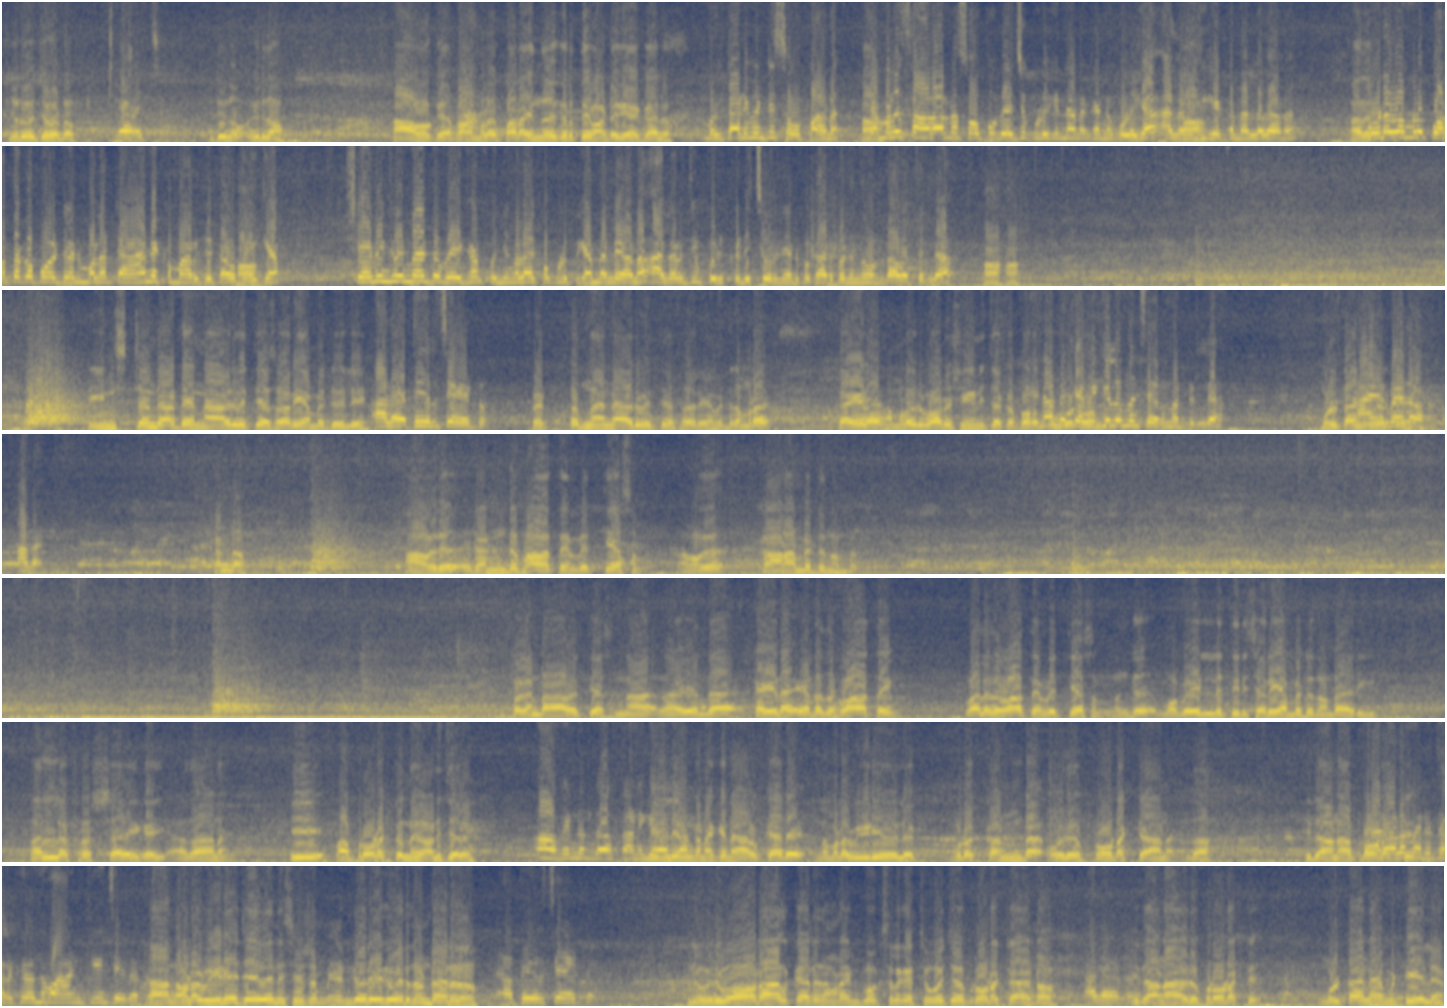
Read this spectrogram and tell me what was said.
ഇങ്ങോട്ട് വെച്ചോ കേട്ടോ. ഇരുന്നോ ഇരുന്നോ? ആ ഓക്കെ അപ്പൊ നമ്മൾ പറയുന്നത് കൃത്യമായിട്ട് കേൾക്കാലോ. മുൾട്ടാണി മെട്ടി സോപ്പാണ് നമ്മൾ സാധാരണ സോപ്പ് ഉപയോഗിച്ച് കുളിക്കുന്ന തന്നെ കുളിക്കുക അലർജിക്കൊക്കെ നല്ലതാണ്. കൂടെ നമ്മൾ പുറത്തൊക്കെ പോയിട്ട് വരുമ്പോൾ ഒക്കെ മാർക്കിട്ട് ഉപയോഗിക്കാം. ഷേവിംഗ് ക്രീമായിട്ട് ഉപയോഗിക്കാം. കുഞ്ഞുങ്ങളെയൊക്കെ കുളിപ്പിക്കാൻ നല്ലതാണ്. അലർജി പുഴുക്കടിച്ച് പറഞ്ഞിട്ട് കരപ്പനൊന്നും ഉണ്ടാവത്തില്ല ആ ഹാ ഇൻസ്റ്റന്റ് ആയിട്ട് തന്നെ ആ ഒരു വ്യത്യാസം അറിയാൻ പറ്റൂലേ അതെ തീർച്ചയായിട്ടും. പെട്ടെന്ന് തന്നെ ആ ഒരു വ്യത്യാസം അറിയാൻ പറ്റും. നമ്മുടെ കൈയുടെ നമ്മൾ ഒരുപാട് ക്ഷീണിച്ചൊക്കെ പുറത്ത് കെമിക്കലൊന്നും ചേർന്നിട്ടില്ല. മുൾട്ടാനി അതെ. കണ്ടോ? ആ ഒരു രണ്ട് ഭാഗത്തെയും വ്യത്യാസം നമുക്ക് കാണാൻ പറ്റുന്നുണ്ട്. ഇപ്പൊ കണ്ടോ ആ വ്യത്യാസം? എന്റെ എന്റെ കൈയുടെ ഇടത് ഭാഗത്തെയും വലത് ഭാഗത്തെയും വ്യത്യാസം നിങ്ങൾക്ക് മൊബൈലിൽ തിരിച്ചറിയാൻ പറ്റുന്നുണ്ടായിരിക്കും. നല്ല ഫ്രഷായ കൈ. അതാണ് ഈ ആ പ്രോഡക്റ്റ് ഒന്ന് കാണിച്ചാലേ മില്യൺ കണക്കിന് ആൾക്കാർ നമ്മുടെ വീഡിയോയിൽ കൂടെ കണ്ട ഒരു പ്രോഡക്റ്റ് ആണ്. ഇതാ ഇതാണ് ആ പ്രോഡക്റ്റ് ആ നമ്മുടെ വീഡിയോ ചെയ്തതിന് ശേഷം എൻക്വയറി ഒക്കെ വരുന്നുണ്ടായിരുന്നോ? തീർച്ചയായിട്ടും. ഒരുപാട് ആൾക്കാർ നമ്മുടെ ഇൻബോക്സിലൊക്കെ ചോദിച്ച പ്രോഡക്റ്റ് ആട്ടോ ഇതാണ് ആ ഒരു പ്രോഡക്റ്റ് മുൾട്ടാന മുൾട്ടാന.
